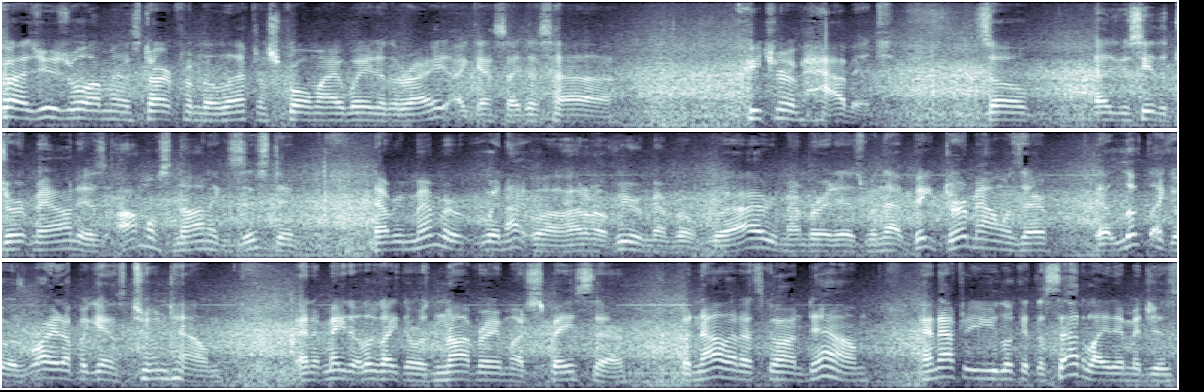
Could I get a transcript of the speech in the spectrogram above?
So as usual, I'm going to start from the left and scroll my way to the right. I guess I just uh, creature of habit. So as you see, the dirt mound is almost non-existent. Now remember when I, well, I don't know if you remember, what I remember it is when that big dirt mound was there, it looked like it was right up against Toontown, and it made it look like there was not very much space there. But now that it's gone down, and after you look at the satellite images,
